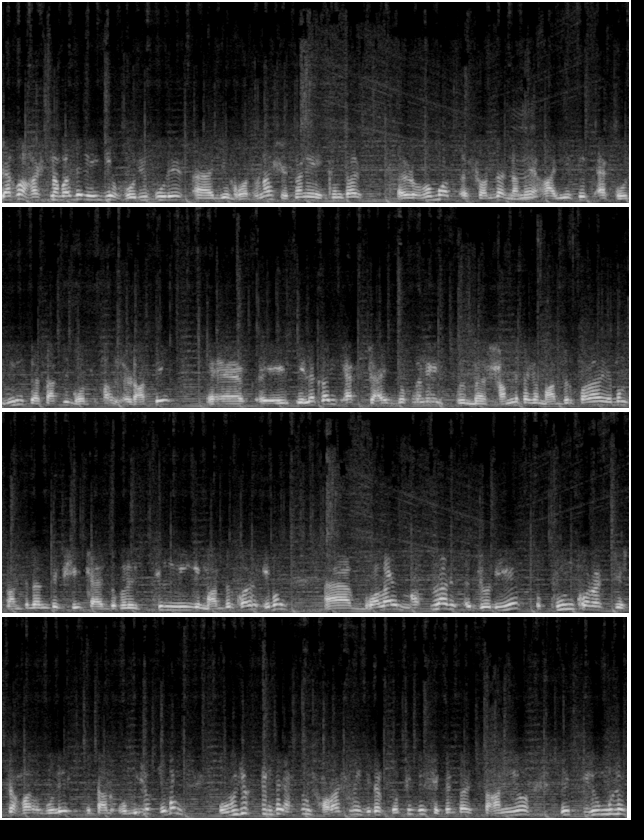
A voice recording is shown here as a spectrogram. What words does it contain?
দেখো, হাসনাবাদের এই যে হরিপুরের যে ঘটনা, সেখানে এখানকার রহমত সর্দার নামে আইএসএফ এক কর্মী তাকে গতকাল রাতে এলাকারই এক চায়ের দোকানের সামনে তাকে মারধর করা এবং টানতে টানতে সেই চায়ের দোকানের পিছনে নিয়ে গিয়ে মারধর করা এবং গলায় মাফলার জড়িয়ে খুন করার চেষ্টা হয় বলে তার অভিযোগ এবং অভিযোগ কিন্তু একদম সরাসরি যেটা করছে সেখানকার স্থানীয় যে তৃণমূলের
